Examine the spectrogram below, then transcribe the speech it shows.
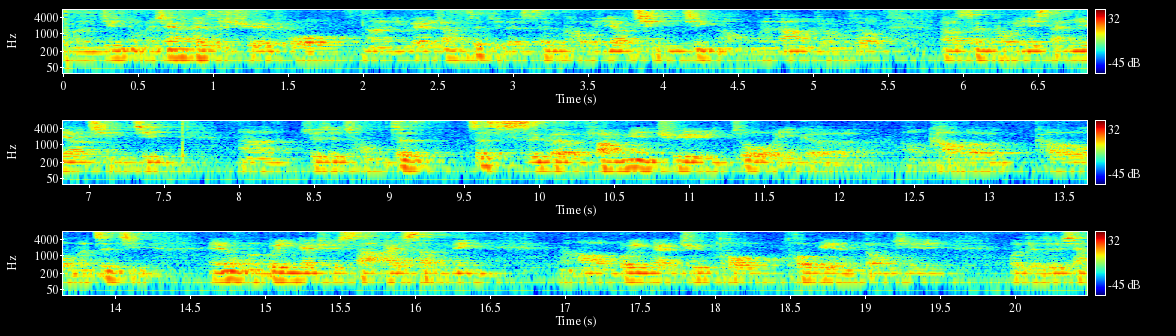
我们今我们现在开始学佛，那应该让自己的身口意要清净哦。我们常常讲说。要身口意三业要清净，啊，就是从这这十个方面去做一个呃考核，考核我们自己。因为我们不应该去杀害生命，然后不应该去偷偷别人东西，或者是像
